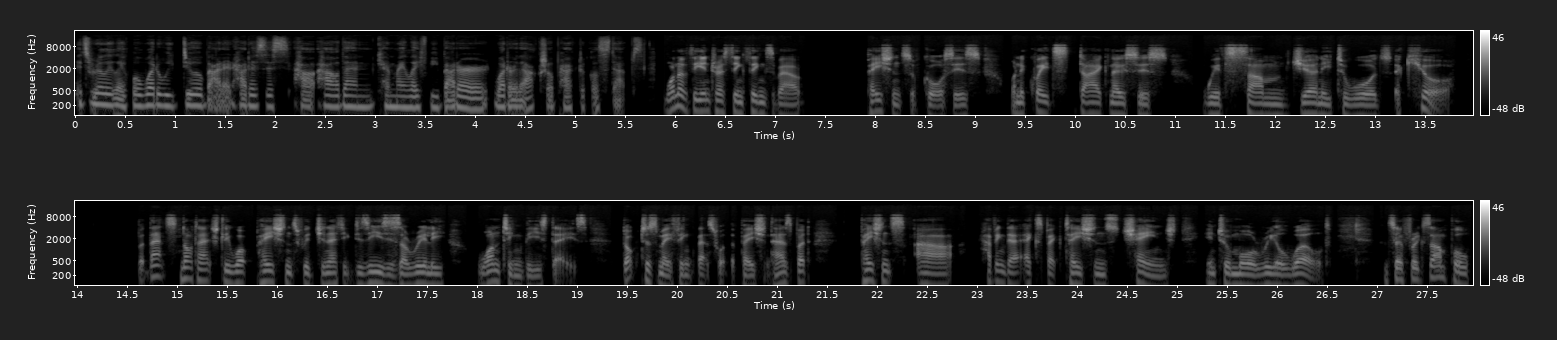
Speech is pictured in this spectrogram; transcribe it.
It's really like, well, what do we do about it? How does this, how, how then can my life be better? What are the actual practical steps? One of the interesting things about patients, of course, is one equates diagnosis with some journey towards a cure. But that's not actually what patients with genetic diseases are really wanting these days. Doctors may think that's what the patient has, but patients are having their expectations changed into a more real world. And so, for example,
